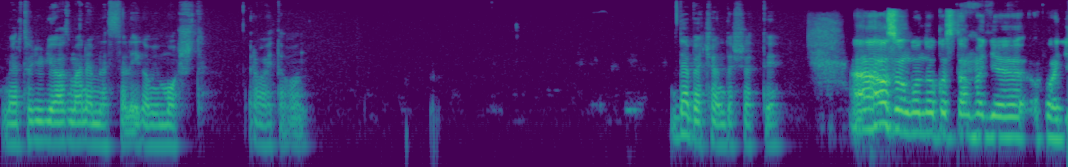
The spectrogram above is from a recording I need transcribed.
Mert hogy ugye az már nem lesz elég, ami most rajta van. De becsendesedtél. Azon gondolkoztam, hogy, hogy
